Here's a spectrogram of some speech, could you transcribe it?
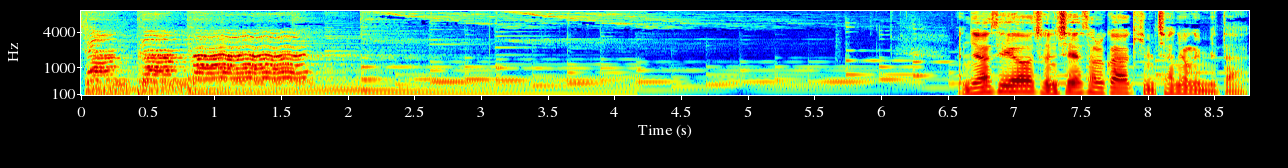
잠깐만 안녕하세요. 전시해설가 김찬용입니다.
